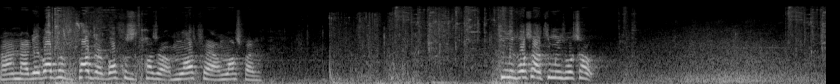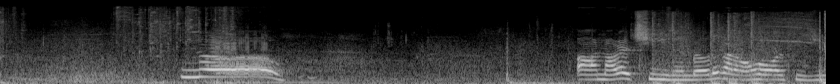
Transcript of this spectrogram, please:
Nah, nah, they go for the project, go for the project. I'm lost pad, I'm lost pad. Teammates, watch out, teammates, watch out. No! Oh, no, they're cheesing, bro. They got a whole RPG.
